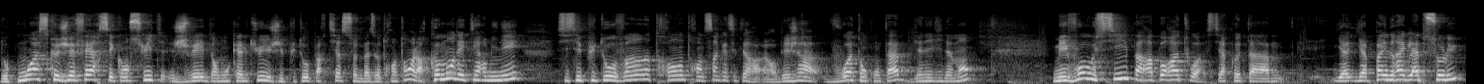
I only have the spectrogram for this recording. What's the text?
Donc moi, ce que je vais faire, c'est qu'ensuite, je vais dans mon calcul, je vais plutôt partir sur une base de 30 ans. Alors comment déterminer si c'est plutôt 20, 30, 35, etc. Alors déjà, vois ton comptable, bien évidemment, mais vois aussi par rapport à toi. C'est-à-dire que il n'y a, pas une règle absolue.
